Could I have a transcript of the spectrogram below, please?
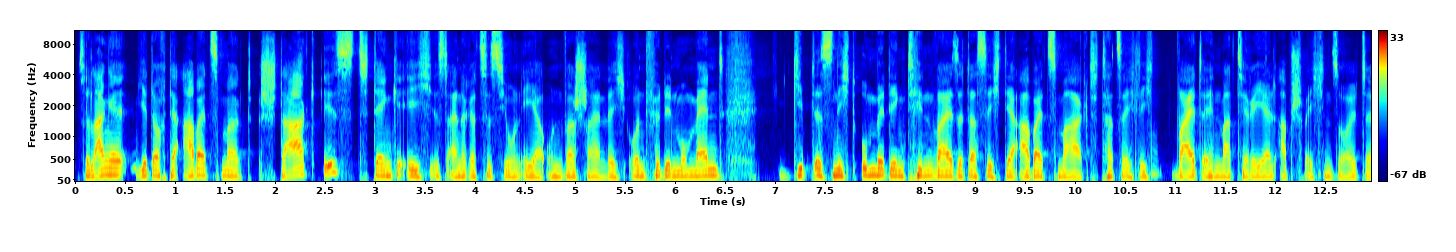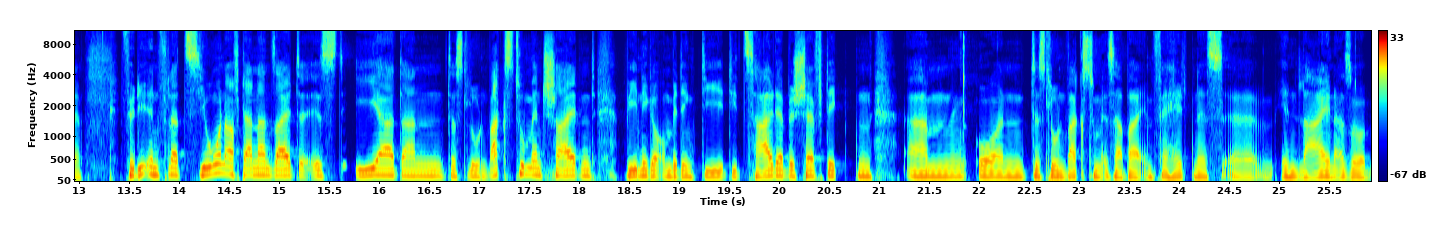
Solange jedoch der Arbeitsmarkt stark ist, denke ich, ist eine Rezession eher unwahrscheinlich. Und für den Moment gibt es nicht unbedingt Hinweise, dass sich der Arbeitsmarkt tatsächlich weiterhin materiell abschwächen sollte. Für die Inflation auf der anderen Seite ist eher dann das Lohnwachstum entscheidend, weniger unbedingt die, die Zahl der Beschäftigten. Ähm, und das Lohnwachstum ist aber im Verhältnis äh, in line, also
